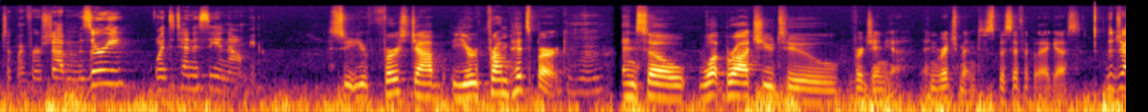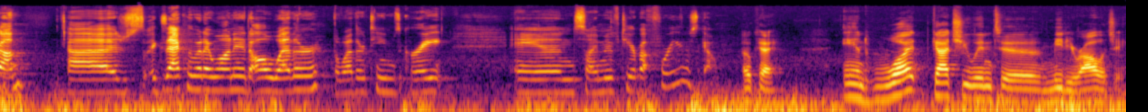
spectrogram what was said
took my first job in Missouri, went to Tennessee, and now I'm here. So your first job, you're from Pittsburgh, mm-hmm. and so what brought you to Virginia and Richmond specifically? I guess the job, uh, just exactly what I wanted. All weather. The weather team's great, and so I moved here about four years ago. Okay, and what got you into meteorology?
